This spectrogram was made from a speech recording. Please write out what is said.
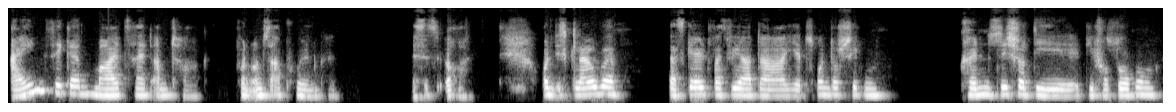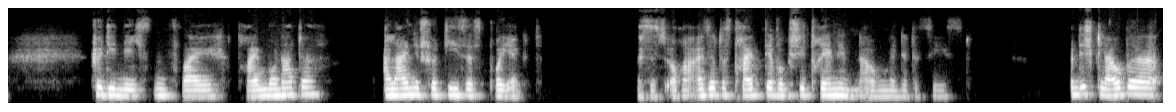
einzige Mahlzeit am Tag von uns abholen können. Es ist irre. Und ich glaube, das Geld, was wir da jetzt runterschicken, können sicher die, die Versorgung für die nächsten zwei, drei Monate alleine für dieses Projekt das ist irre. Also das treibt dir wirklich die Tränen in den Augen, wenn du das siehst. Und ich glaube,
